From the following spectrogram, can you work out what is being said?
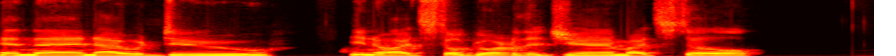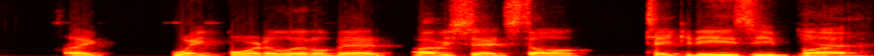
And then I would do, you know, I'd still go to the gym. I'd still like wakeboard a little bit. Obviously, I'd still take it easy, but yeah,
